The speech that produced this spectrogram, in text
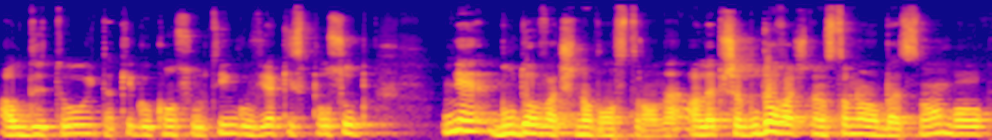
audytu i takiego konsultingu, w jaki sposób nie budować nową stronę, ale przebudować tę stronę obecną, bo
